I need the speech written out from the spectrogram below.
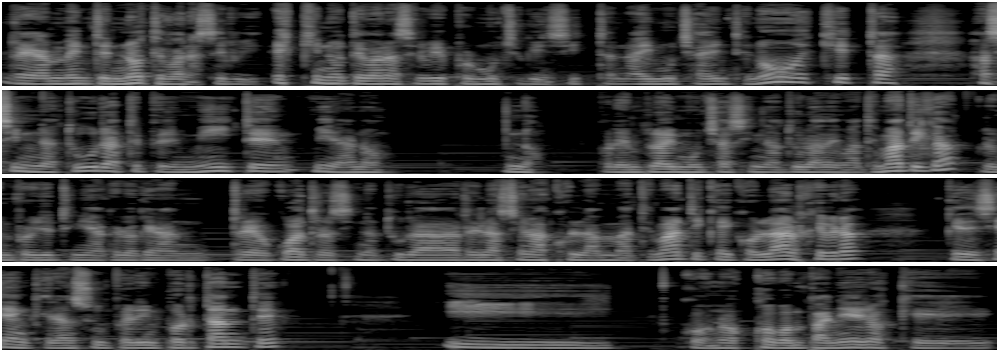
realmente no te van a servir. Es que no te van a servir por mucho que insistan. Hay mucha gente, no, es que esta asignatura te permiten. Mira, no, no. Por ejemplo, hay muchas asignaturas de matemáticas. Por ejemplo, yo tenía creo que eran tres o cuatro asignaturas relacionadas con las matemáticas y con la álgebra que decían que eran súper importantes. Y conozco compañeros que,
